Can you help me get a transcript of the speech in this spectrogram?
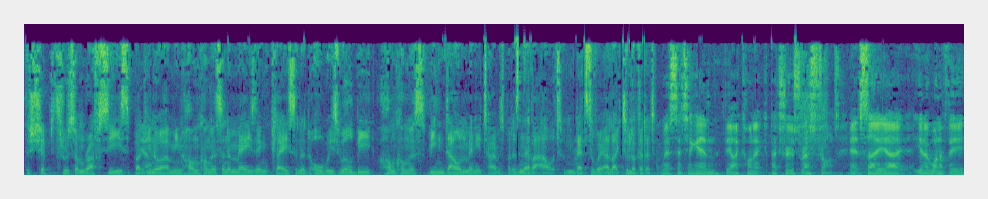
the ship through some rough seas. But, yeah. you know, I mean, Hong Kong is an amazing place and it always will be. Hong Kong has been down many times, but is never out. And that's the way I like to look at it. We're sitting in the iconic Petrus restaurant. It's a, uh, you know, one of the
